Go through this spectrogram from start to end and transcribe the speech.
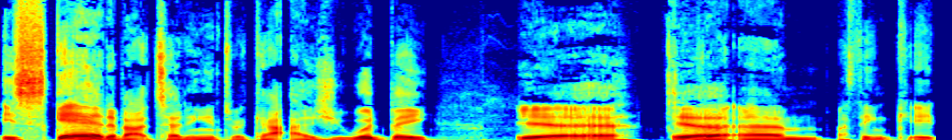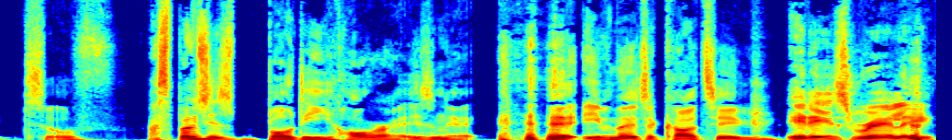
is scared about turning into a cat, as you would be. Yeah, yeah. But, um, I think it sort of. I suppose it's body horror, isn't it? Even though it's a cartoon. It is really.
